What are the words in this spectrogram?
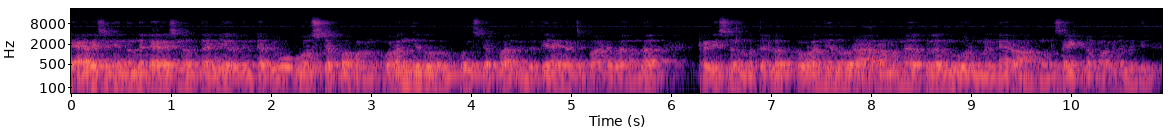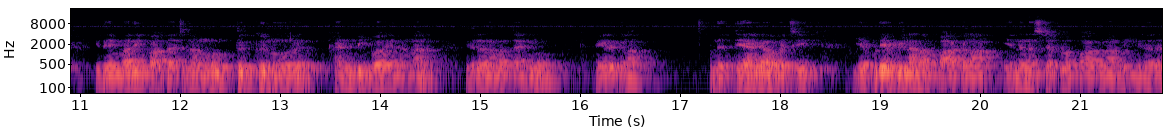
டைரக்ஷன் எந்தெந்த டேரக்ஷன்லேருந்து தண்ணி வருதுன்ட்டு அப்படி ஒவ்வொரு ஸ்டெப்பாக பார்க்கணும். குறைஞ்சது ஒரு முப்பது ஸ்டெப்பாக அது. இந்த தேங்காய் வச்சு பார்க்கறதா இருந்தால் ட்ரெடிஷ்னல் மெத்தடில் குறைஞ்சது ஒரு அரை மணி நேரத்துலேருந்து ஒரு மணி நேரம் ஆகும் ஒரு சைட்டில் பார்க்குறதுக்கு. இதே மாதிரி பார்த்தாச்சுன்னா நூற்றுக்கு நூறு கண்டிப்பாக என்னென்னா இதில் நம்ம தண்ணி எடுக்கலாம். இந்த தேங்காய் வச்சு எப்படி எப்படிலாம் நான் பார்க்கலாம் என்னென்ன ஸ்டெப்பில் பார்க்கலாம் அப்படிங்கிறத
